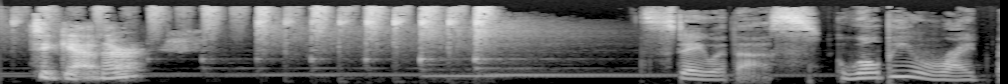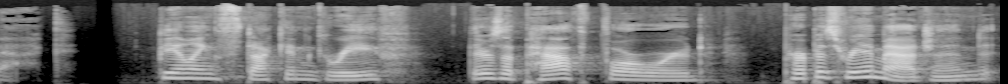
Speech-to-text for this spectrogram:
together. Stay with us. We'll be right back. Feeling stuck in grief? There's a path forward. Purpose Reimagined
